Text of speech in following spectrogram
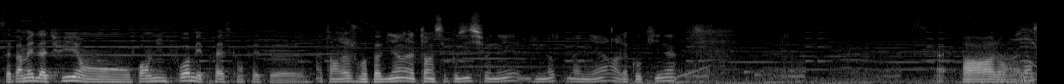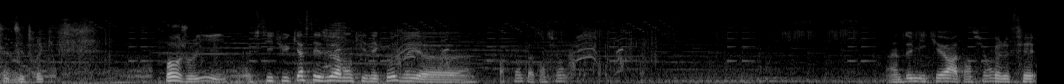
Ça permet de la tuer en pas en une fois, mais presque en fait. euh. Attends, là je vois pas bien. Attends, elle s'est positionnée d'une autre manière, la coquine. Ouais. Ah, alors Ah, comment ouais, c'est ces trucs Oh, joli. Si tu casses les œufs avant qu'ils éclosent, oui, euh, par contre, attention. Un demi-cœur, attention. Elle le fait.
